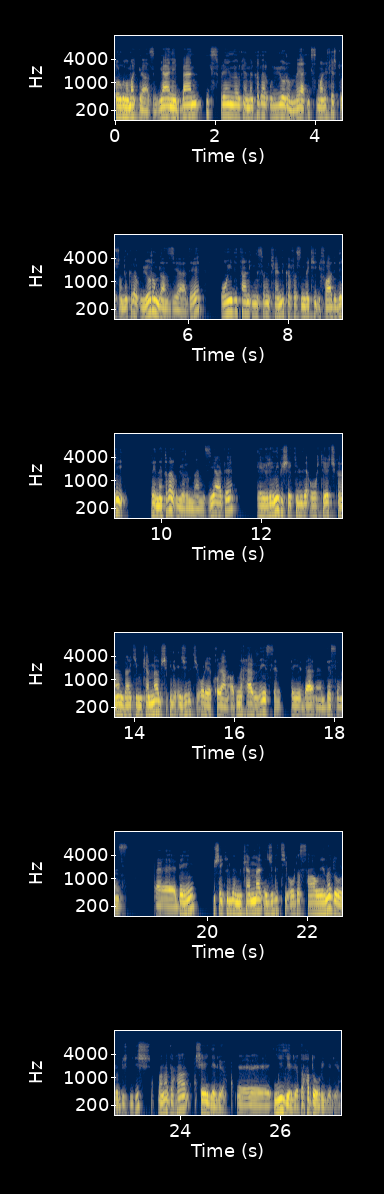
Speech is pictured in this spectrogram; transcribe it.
sorgulamak lazım. Yani ben X framework'e ne kadar uyuyorum veya X manifestosuna ne kadar uyuyorumdan ziyade 17 tane insanın kendi kafasındaki ifadeleri ve ne kadar uyuyorumdan ziyade evreni bir şekilde ortaya çıkaran belki mükemmel bir şekilde agility oraya koyan adını her neyse de, de, deseniz e, deyin bir şekilde mükemmel agility orada sağlayana doğru bir gidiş bana daha şey geliyor e, iyi geliyor daha doğru geliyor.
